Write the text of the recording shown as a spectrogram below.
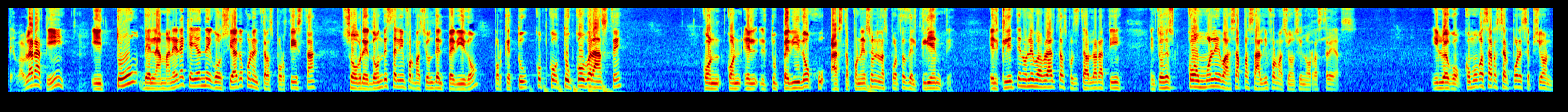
te va a hablar a ti. Y tú, de la manera que hayas negociado con el transportista sobre dónde está la información del pedido, porque tú, tú cobraste con, con el, tu pedido hasta ponerse en las puertas del cliente. El cliente no le va a hablar al transportista, va a hablar a ti. Entonces, ¿cómo le vas a pasar la información si no rastreas? Y luego, ¿cómo vas a rezar por excepción?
